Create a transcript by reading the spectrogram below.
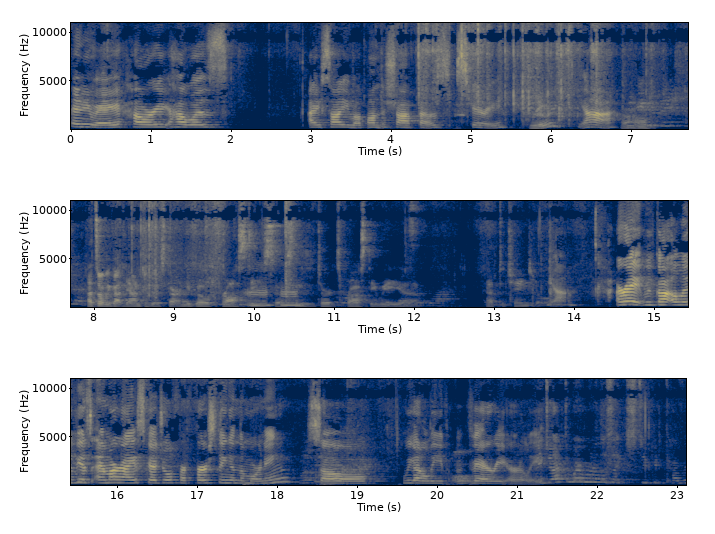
Anyway, how are you? How was. I saw you up on the shop. That was scary. Really? Yeah. Oh. That's why we got down because it was starting to go frosty. So as soon as it turns frosty, we uh, have to change it all. Yeah. All right, we've got Olivia's MRI scheduled for first thing in the morning. So we got to leave very early. Do I have to wear one of those like stupid cover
